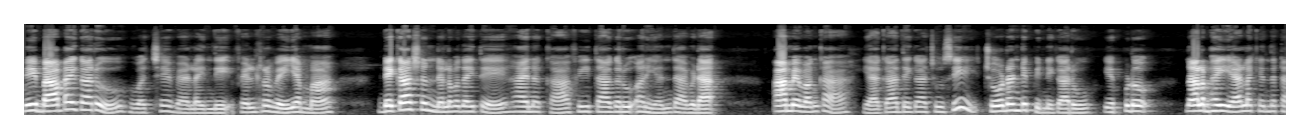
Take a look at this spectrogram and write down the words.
మీ బాబాయ్ గారు వచ్చే వేళైంది. ఫిల్టర్ వెయ్యమ్మా. డెకాషన్ నిలవదైతే ఆయన కాఫీ తాగరు అని అందావిడ. ఆమె వంక యగాదిగా చూసి చూడండి పిన్నిగారు ఎప్పుడో నలభై ఏళ్ళ కిందట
